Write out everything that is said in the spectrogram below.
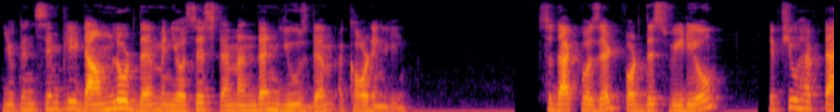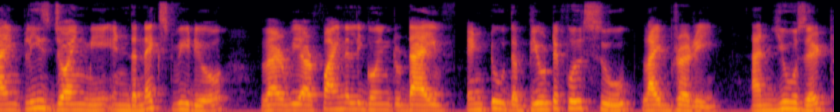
You can simply download them in your system and then use them accordingly. So that was it for this video. If you have time, please join me in the next video where we are finally going to dive into the beautiful soup library and use it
